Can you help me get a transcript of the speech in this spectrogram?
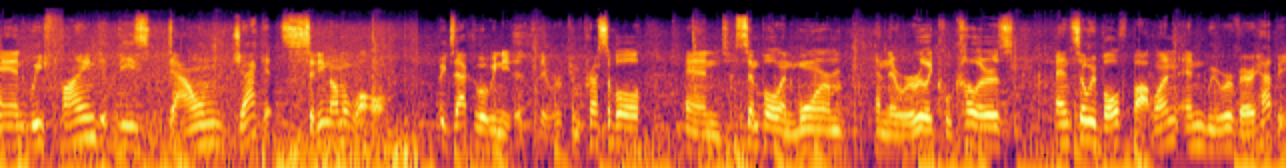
And we find these down jackets sitting on the wall. Exactly what we needed. They were compressible and simple and warm and they were really cool colors. And so we both bought one and we were very happy.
